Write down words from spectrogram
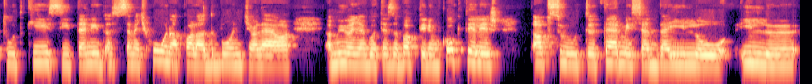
tud készíteni, azt hiszem egy hónap alatt bontja le a, a műanyagot ez a baktériumkoktél, és abszolút természetbe illó, illő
